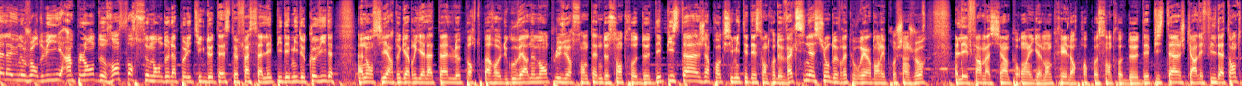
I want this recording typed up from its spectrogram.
à la une aujourd'hui, un plan de renforcement de la politique de test face à l'épidémie de Covid. Annonce hier de Gabriel Attal, le porte-parole du gouvernement. Plusieurs centaines de centres de dépistage à proximité des centres de vaccination devraient ouvrir dans les prochains jours. Les pharmaciens pourront également créer leur propre centre de dépistage car les files d'attente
